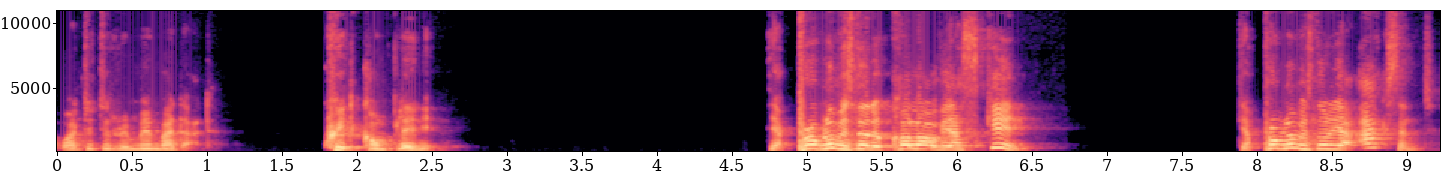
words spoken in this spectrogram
I want you to remember that. Quit complaining. Their problem is not the color of your skin. Their problem is not your accent.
